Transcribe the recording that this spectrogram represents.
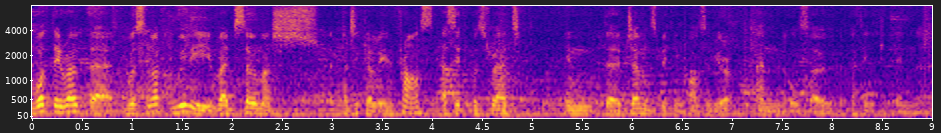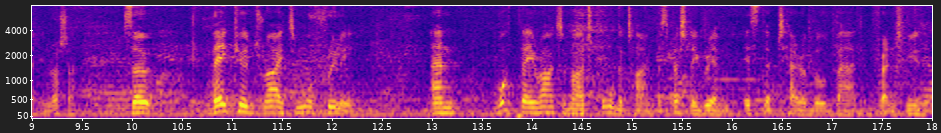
what they wrote there was not really read so much, particularly in France, as it was read in the German-speaking parts of Europe and also, I think, in, uh, in Russia. So they could write more freely. And what they write about all the time, especially Grimm, is the terrible bad French music.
